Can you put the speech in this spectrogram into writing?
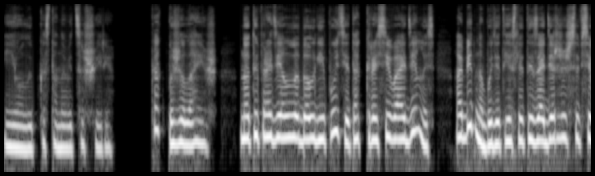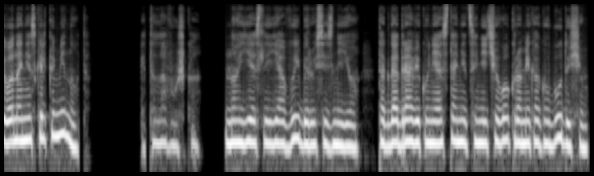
Ее улыбка становится шире. «Как пожелаешь. Но ты проделала долгий путь и так красиво оделась, Обидно будет, если ты задержишься всего на несколько минут. Это ловушка. Но если я выберусь из нее, тогда Дравику не останется ничего, кроме как в будущем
